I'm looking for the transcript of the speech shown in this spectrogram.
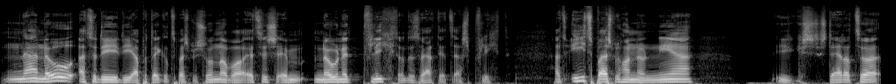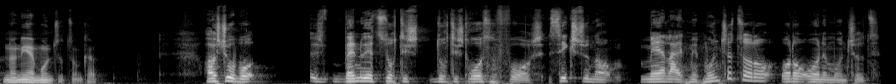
na, no, also die, die Apotheker zum Beispiel schon, aber jetzt ist eben no nicht Pflicht und das wird jetzt erst Pflicht. Also ich zum Beispiel habe noch nie, ich stehe dazu, noch nie einen Mundschutz gehabt. Hast du aber, wenn du jetzt durch die, durch die Straßen fährst, siehst du noch mehr Leute mit Mundschutz oder, oder ohne Mundschutz?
